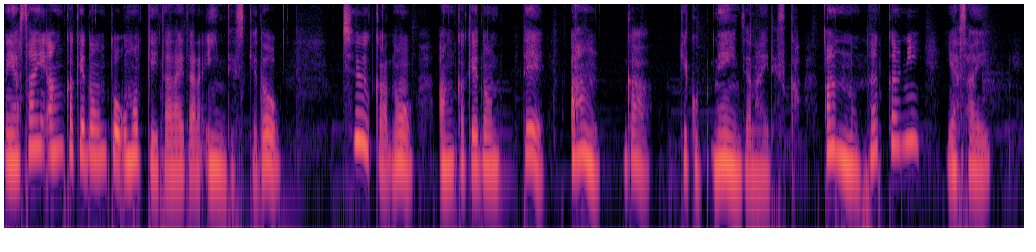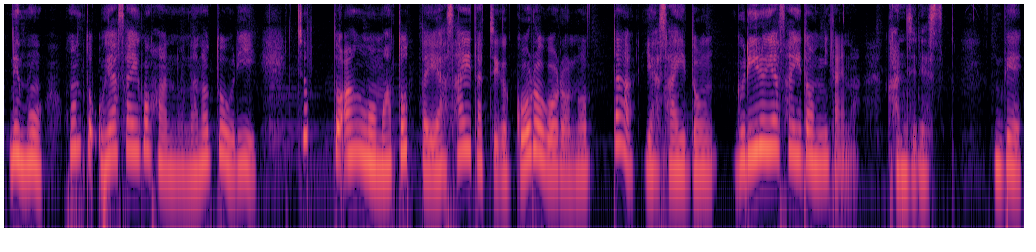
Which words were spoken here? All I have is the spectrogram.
野菜あんかけ丼と思っていただいたらいいんですけど中華のあんかけ丼ってあんが結構メインじゃないですか。あんの中に野菜。でもほんとお野菜ご飯の名の通りちょっとあんをまとった野菜たちがゴロゴロ乗った野菜丼グリル野菜丼みたいな感じです。で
